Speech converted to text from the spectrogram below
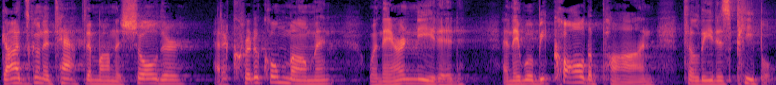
God's going to tap them on the shoulder at a critical moment when they are needed, and they will be called upon to lead his people,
